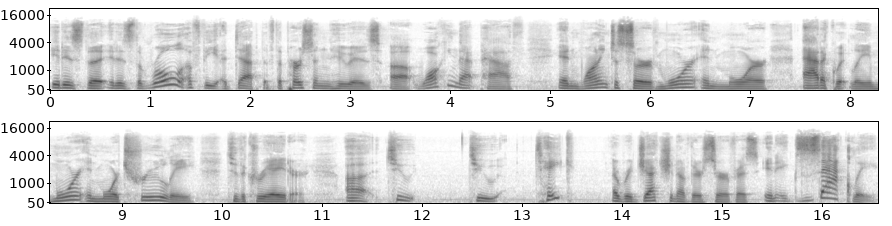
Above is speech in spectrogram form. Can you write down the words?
it is the it is the role of the adept of the person who is uh, walking that path and wanting to serve more and more adequately, more and more truly to the Creator, uh, to to take a rejection of their service in exactly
